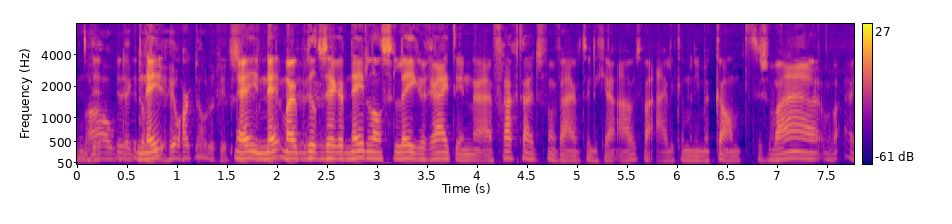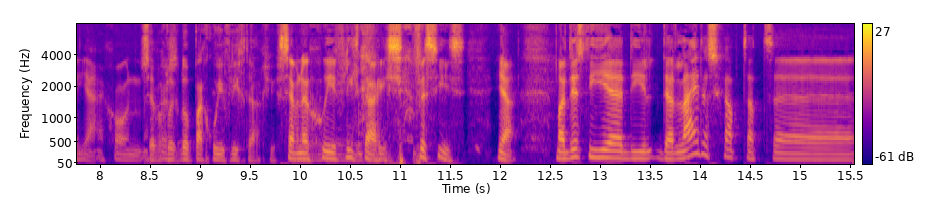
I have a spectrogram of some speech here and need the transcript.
nou, ik denk de- dat die heel hard nodig is. Nee, nee, maar ik bedoel te zeggen, het Nederlandse leger rijdt in eh vrachtauto's van 25 jaar oud, waar eigenlijk helemaal niet meer kan. Het is waar, waar- ja, gewoon... Ze hebben gelukkig nog een paar goede vliegtuigjes. Ze hebben nog goede vliegtuigjes, precies. Ja, maar dus die, eh, die, dat leiderschap, dat, eh,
